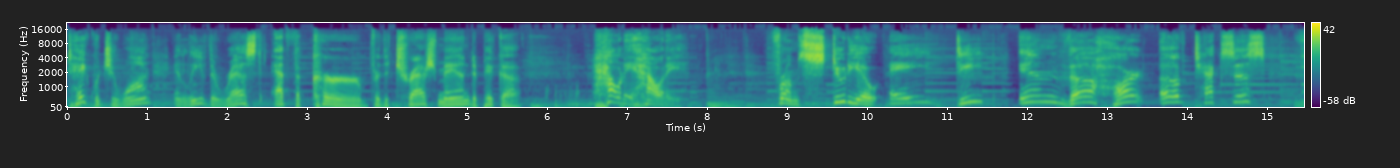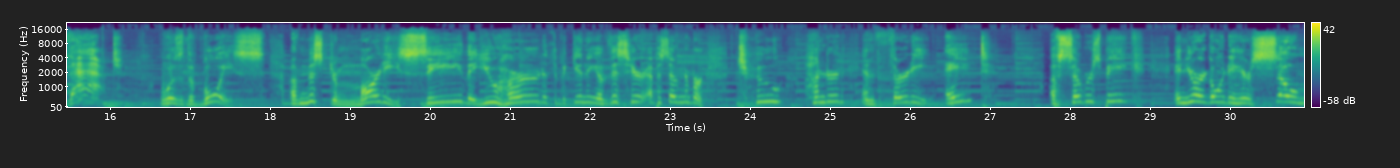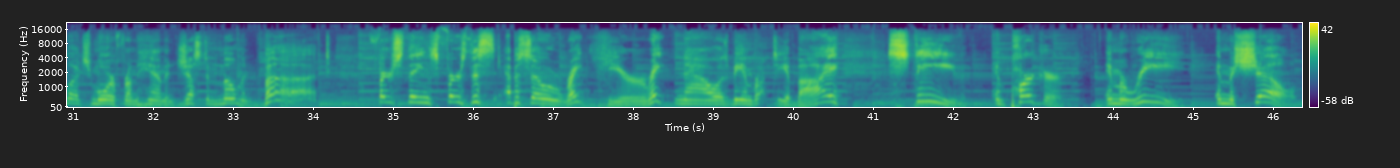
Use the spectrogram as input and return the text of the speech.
Take what you want and leave the rest at the curb for the trash man to pick up. Howdy, howdy from Studio A, deep in the heart of Texas. That was the voice of Mr. Marty C. that you heard at the beginning of this here episode number 238 of Sober Speak. And you're going to hear so much more from him in just a moment. But First things first, this episode right here, right now, is being brought to you by Steve and Parker and Marie and Michelle.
